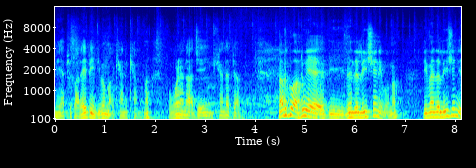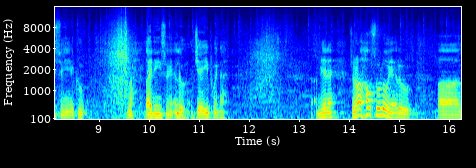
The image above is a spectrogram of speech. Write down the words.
နေရာဖြစ်ပါတယ်ပြီးရင်ဒီဘက်မှာအခန်းတစ်ခန်းပေါ့နော်ဝရန်တာအကျယ်ကြီးအခန်းတက်ပြမယ်နောက်တစ်ခုကသူ့ရဲ့ဒီ ventilation တွေပေါ့နော် ဒီ ventilation တွေဆိုရင်အခုဒီမှာ lighting ဆိုရင်အဲ့လိုအကျယ်ကြီးဖွင့်ထားအမြဲတမ်းကျွန်တော် house ဆိုးလို့ရင်အဲ့လိုအာ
